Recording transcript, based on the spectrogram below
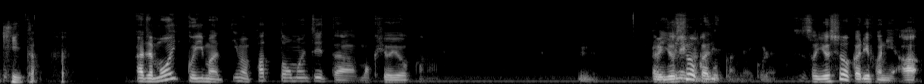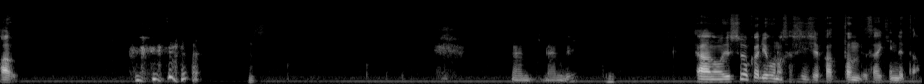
金か。あ、じゃあもう一個今、今パッと思いついた目標言おうかな。うんあれ吉岡ね、これ。そう、吉岡里帆にあ会う。なんなんで？あの、吉岡里帆の写真集買ったんで最近出た。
